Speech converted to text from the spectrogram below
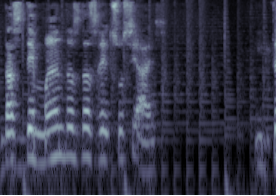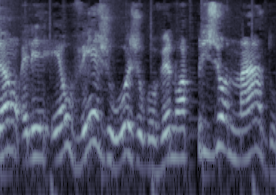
das demandas das redes sociais. Então, ele, eu vejo hoje o governo aprisionado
